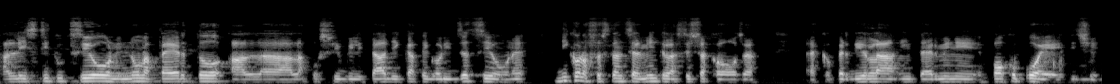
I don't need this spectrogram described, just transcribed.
alle istituzioni, non aperto alla, alla, possibilità di categorizzazione, dicono sostanzialmente la stessa cosa, ecco, per dirla in termini poco poetici.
